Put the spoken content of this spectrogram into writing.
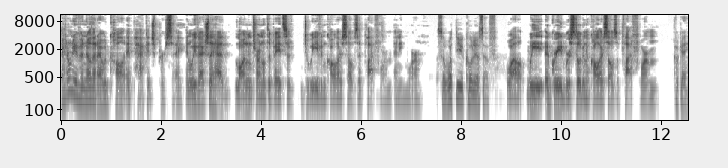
I don't even know that i would call it a package per se. And we've actually had long internal debates of do we even call ourselves a platform anymore? So what do you call yourself? Well we agreed we're still going to call ourselves a platform. Okay.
